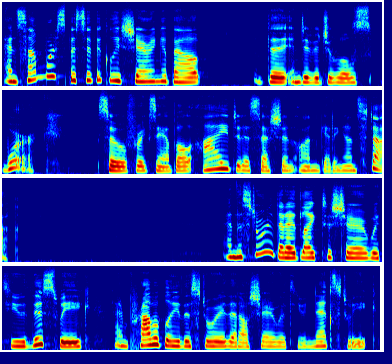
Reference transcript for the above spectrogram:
and some were specifically sharing about the individual's work. So, for example, I did a session on getting unstuck. And the story that I'd like to share with you this week, and probably the story that I'll share with you next week,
